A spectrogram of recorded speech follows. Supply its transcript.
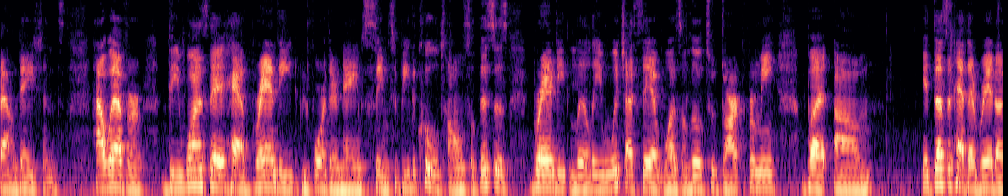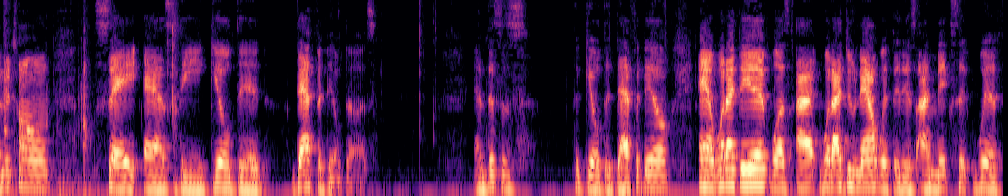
foundations. However, the ones that have brandied before their names seem to be the cool tone. So this is Brandied Lily, which I said was a little too dark for me, but um, it doesn't have that red undertone, say, as the Gilded Daffodil does. And this is the Gilded Daffodil. And what I did was, I what I do now with it is I mix it with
